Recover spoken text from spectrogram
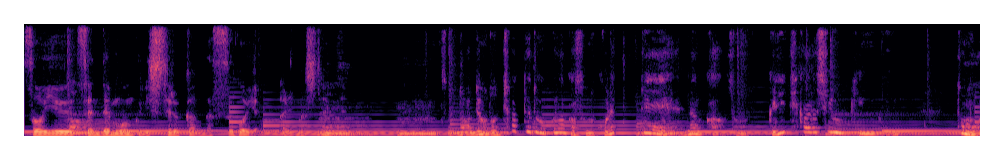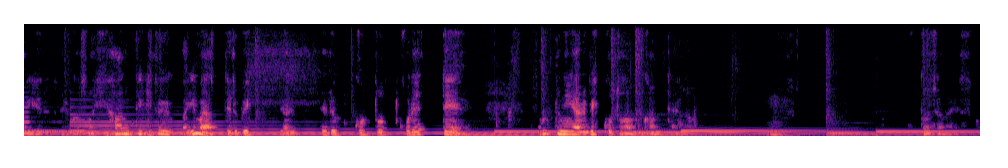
そういう宣伝文句にしてる感がすごいありましたよね。うんうん、そうなんかでもどっちかっていうと僕なんかそのこれってなんかそのクリティカルシンキングとも言えるというかその批判的というか今やってるべきやってることこれって本当にやるべきことなのかみたいなこうんとじゃないですか。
